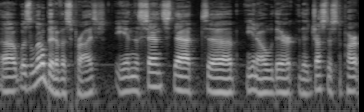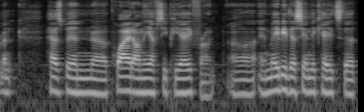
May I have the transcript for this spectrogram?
uh, was a little bit of a surprise in the sense that, uh, you know, the Justice Department has been uh, quiet on the FCPA front. Uh, and maybe this indicates that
